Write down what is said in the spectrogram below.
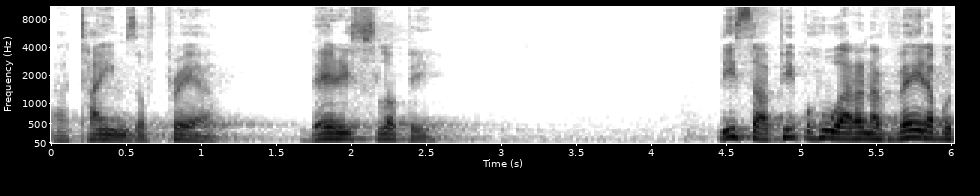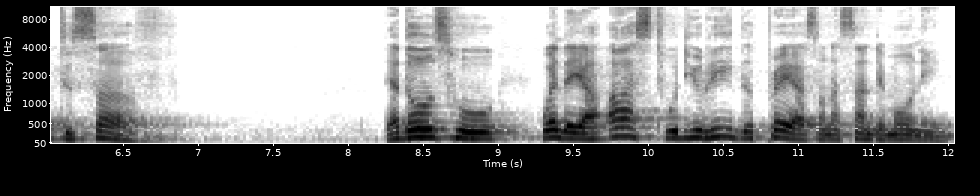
uh, times of prayer. Very sloppy. These are people who are unavailable to serve. They are those who, when they are asked, Would you read the prayers on a Sunday morning?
